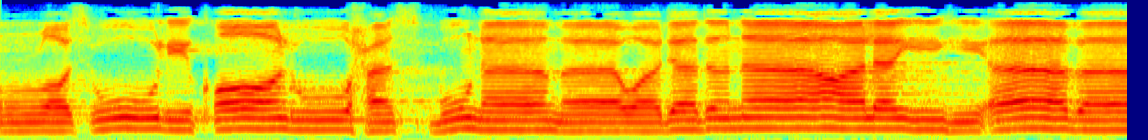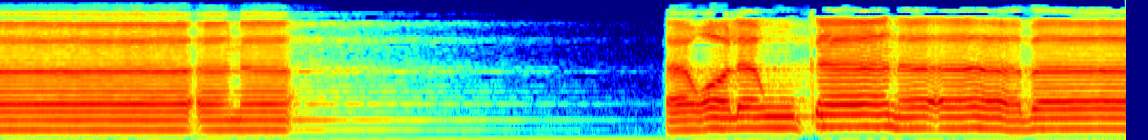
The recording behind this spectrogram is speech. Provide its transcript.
الرَّسُولِ قَالُوا حَسْبُنَا مَا وَجَدْنَا عَلَيْهِ آبَاءَنَا أَوَلَوْ كَانَ آبَاؤُهُمْ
